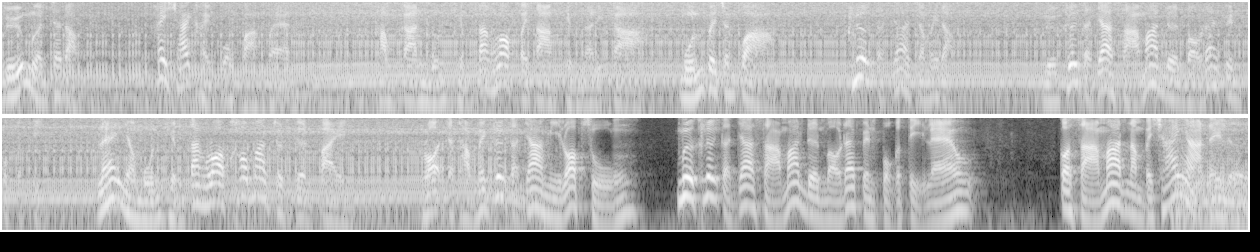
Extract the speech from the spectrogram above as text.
หรือเหมือนจะดับ ให้ใช้ไขควงปากแบนทำการหมุนเข็มตั้งรอบไปตามเข็มนาฬิกา หมุนไปจนกว่า เครื่องตัดหญ้าจะไม่ดับ หรือเครื่องตัดหญ้าสามารถเดินเบาได้เป็นปกติ และอย่าหมุนเข็มตั้งรอบเข้ามากจนเกินไป เพราะจะทำให้เครื่องตัดหญ้ามีรอบสูง เมื่อเครื่องตัดหญ้าสามารถเดินเบาได้เป็นปกติแล้ว ก็สามารถนำไปใช้งานได้เลย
